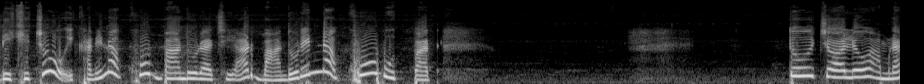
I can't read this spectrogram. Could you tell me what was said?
দেখেছ? এখানে না খুব বাঁদর আছে। আর বাঁদরের না খুব উৎপাত। তো চলো আমরা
